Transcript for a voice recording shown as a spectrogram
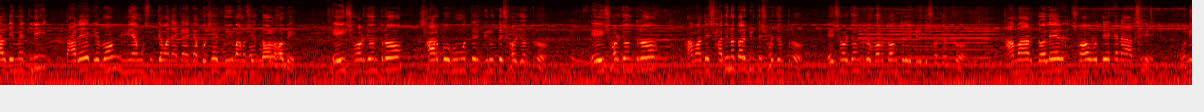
আলটিমেটলি তারেক এবং মিয়া মুসুজ্জামান একা একা বসে দুই মানুষের দল হবে। এই ষড়যন্ত্র সার্বভৌমত্বের বিরুদ্ধে ষড়যন্ত্র। এই ষড়যন্ত্র আমাদের স্বাধীনতার বিরুদ্ধে ষড়যন্ত্র। এই ষড়যন্ত্র গণতন্ত্রের বিরুদ্ধে ষড়যন্ত্র। আমার দলের সভাপতি এখানে আছে, উনি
